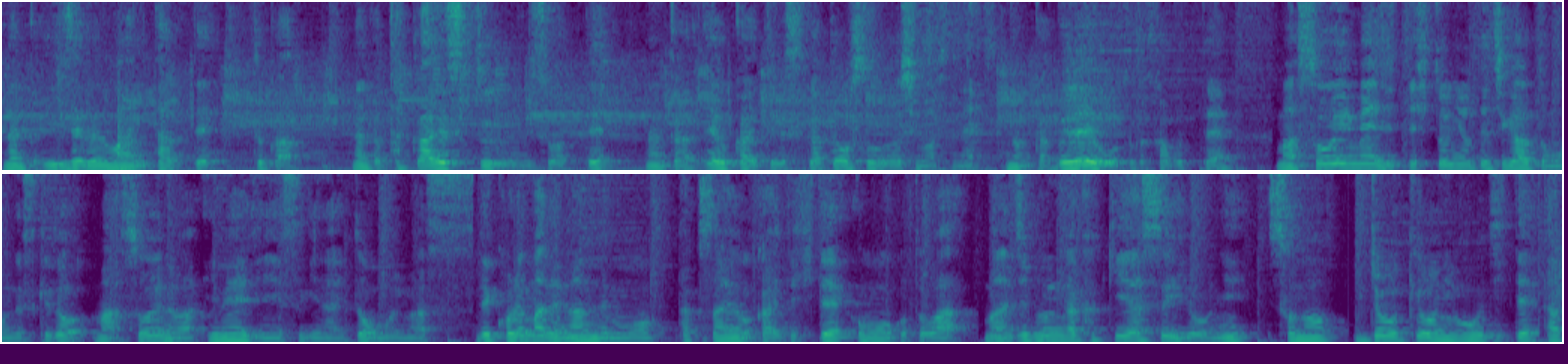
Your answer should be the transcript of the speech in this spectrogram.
なんかイーゼルの前に立ってとか、なんか高いスツールに座って、なんか絵を描いてる姿を想像しますね。なんかベレー帽とか被って、まあそういうイメージって人によって違うと思うんですけど、まあそういうのはイメージに過ぎないと思います。で、これまで何年もたくさん絵を描いてきて思うことは、まあ自分が描きやすいように、その状況に応じて立っ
